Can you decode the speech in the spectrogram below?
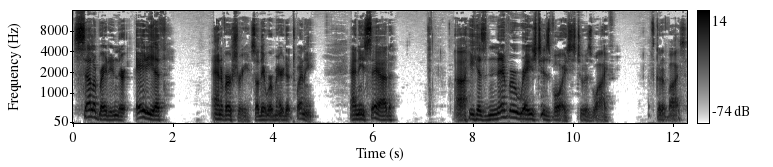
celebrating their 80th anniversary. So they were married at 20. And he said uh, he has never raised his voice to his wife. That's good advice.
